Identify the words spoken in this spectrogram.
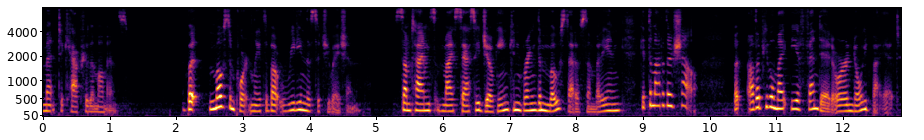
meant to capture the moments. But most importantly, it's about reading the situation. Sometimes my sassy joking can bring the most out of somebody and get them out of their shell, but other people might be offended or annoyed by it.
